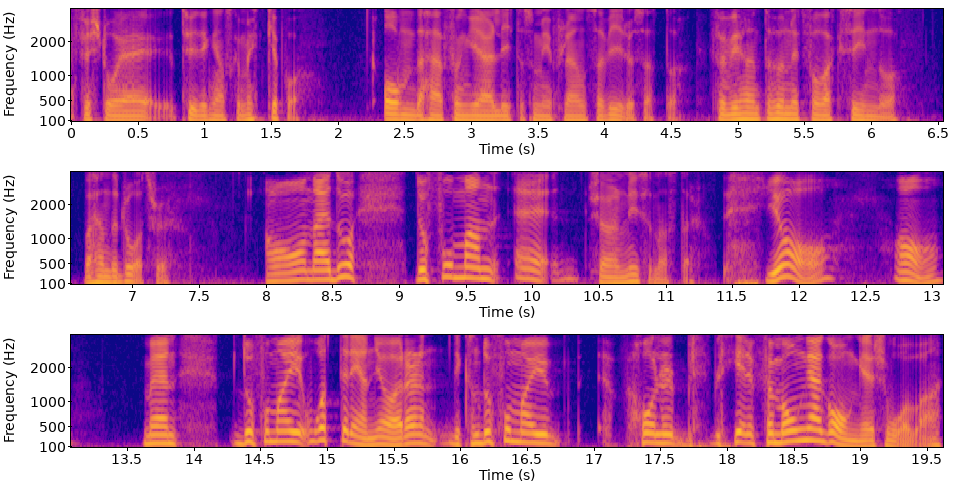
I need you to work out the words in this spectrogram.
förstår jag tydligen ganska mycket på. Om det här fungerar lite som influensaviruset då. För vi har inte hunnit få vaccin då. Vad händer då tror du? Ja, nej, då, då får man eh, Köra en ny semester? Ja, ja. Men då får man ju återigen göra den, liksom, då får man ju, håller, blir det för många gånger så va,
